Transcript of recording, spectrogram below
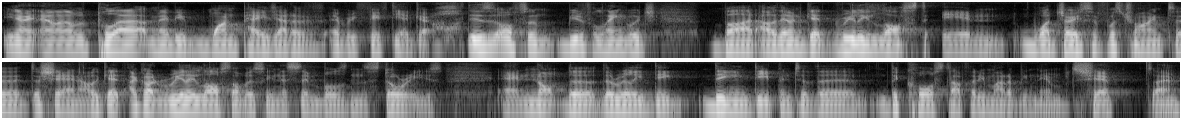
you know, and I would pull out maybe one page out of every fifty. I'd go, "Oh, this is awesome, beautiful language." But I would then get really lost in what Joseph was trying to, to share, and I would get I got really lost, obviously, in the symbols and the stories, and not the the really dig, digging deep into the the core stuff that he might have been able to share. So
